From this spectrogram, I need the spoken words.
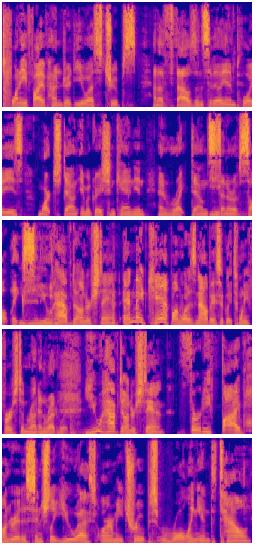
twenty five hundred U.S. troops and a thousand civilian employees marched down Emigration Canyon and right down center of Salt Lake City You have to understand and made camp on what is now basically 21st and Redwood. and Redwood. You have to understand 3,500 essentially U.S. Army troops rolling into town.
